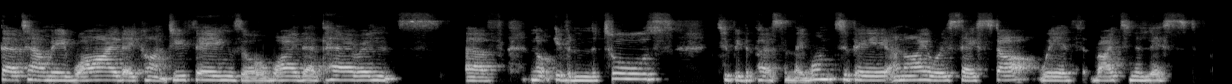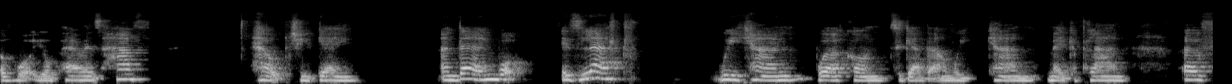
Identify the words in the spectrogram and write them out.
they'll tell me why they can't do things or why their parents have not given them the tools to be the person they want to be. And I always say start with writing a list of what your parents have helped you gain. And then what is left, we can work on together and we can make a plan of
